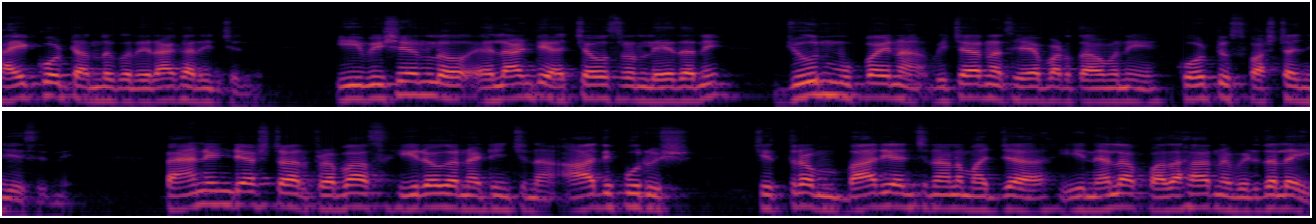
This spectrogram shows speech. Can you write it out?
హైకోర్టు అందుకు నిరాకరించింది. ఈ విషయంలో ఎలాంటి అత్యవసరం లేదని జూన్ ముప్పైన విచారణ చేయబడతామని కోర్టు స్పష్టం చేసింది. పాన్ ఇండియా స్టార్ ప్రభాస్ హీరోగా నటించిన ఆదిపురుష్ చిత్రం భారీ అంచనాల మధ్య ఈ నెల పదహారున విడుదలై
